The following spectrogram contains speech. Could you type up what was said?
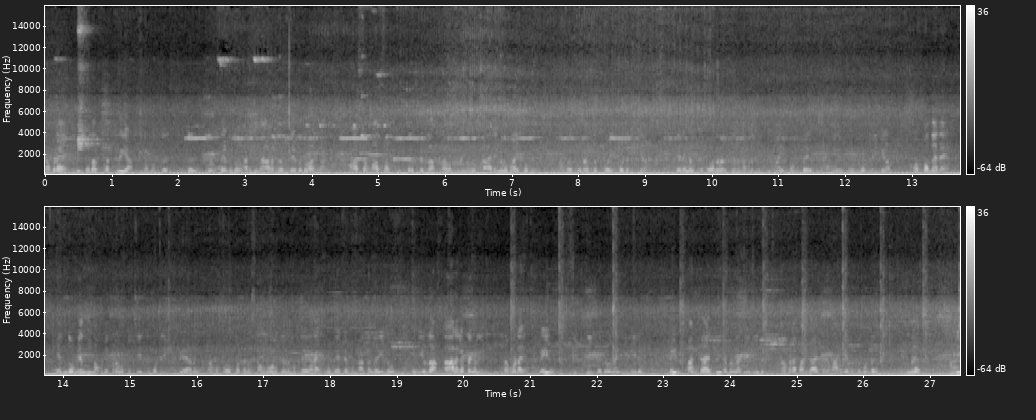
നമ്മുടെ ഈ തുടർ പ്രക്രിയ നമുക്ക് ഇത് നിർത്തേണ്ടതോ അല്ലെങ്കിൽ നാളെ നിർത്തേണ്ടതോ അല്ല. മാസം മാസം ഇത്തരത്തിലുള്ള പ്രവർത്തനങ്ങളും കാര്യങ്ങളുമായിക്കൊണ്ട് നമ്മൾ തുടർന്ന് പോയിക്കൊണ്ടിരിക്കണം. ജനങ്ങൾക്ക് ബോധവൽക്കരണം നമ്മൾ കൃത്യമായി കൊണ്ട് ചെയ്തുകൊണ്ടിരിക്കണം ഒപ്പം തന്നെ എന്നും എന്നും നമ്മൾ ഈ പ്രവൃത്തി ചെയ്തുകൊണ്ടിരിക്കുകയാണ്. നമുക്ക് ഒപ്പം തന്നെ സമൂഹത്തിൽ നമുക്ക് ഏറെ മുന്നേറ്റം ഉണ്ടാക്കാൻ കഴിയുന്നു. ഇനിയുള്ള കാലഘട്ടങ്ങളിൽ നമ്മുടെ ക്ലീൻ സിറ്റി എന്നുള്ള രീതിയിലും ക്ലീൻ പഞ്ചായത്ത് എന്നുള്ള രീതിയിലും നമ്മുടെ പഞ്ചായത്തിനെ മാറ്റി നിർത്തുകൊണ്ട് ഇന്ന് ഈ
